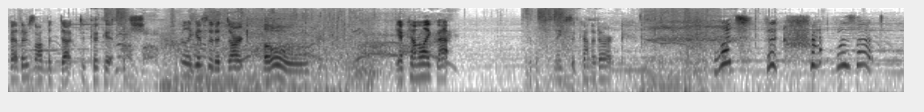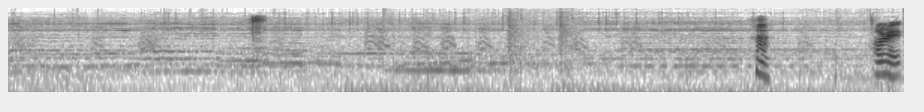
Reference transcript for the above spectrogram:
feathers off a duck to cook it, which really gives it a dark, oh. Yeah, kind of like that. It makes it kind of dark. What the crap was that? Alright.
